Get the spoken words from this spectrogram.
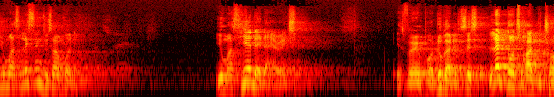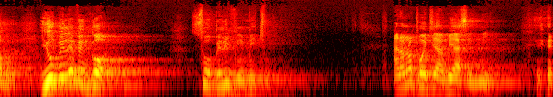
you must listen to somebody. You must hear the direction. It's very important. Look at it. It says, Let not your heart be troubled. You believe in God, so believe in me too. And I'm not pointing at me as in me.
